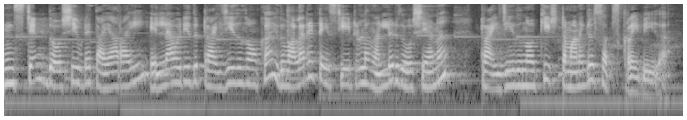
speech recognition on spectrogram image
ഇൻസ്റ്റന്റ് ദോശ ഇവിടെ തയ്യാറായി. എല്ലാവരും ഇത് ട്രൈ ചെയ്ത് നോക്കുക. ഇത് വളരെ ടേസ്റ്റി ആയിട്ടുള്ള നല്ലൊരു ദോശയാണ്. ട്രൈ ചെയ്ത് നോക്കി. ഇഷ്ടമാണെങ്കിൽ സബ്സ്ക്രൈബ് ചെയ്യുക.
